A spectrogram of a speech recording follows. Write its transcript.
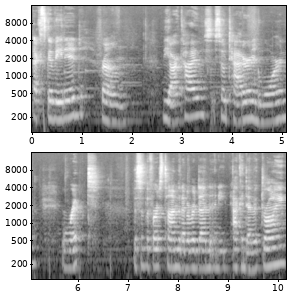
excavated from the archives, so tattered and worn, ripped. This is the first time that I've ever done any academic drawing.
